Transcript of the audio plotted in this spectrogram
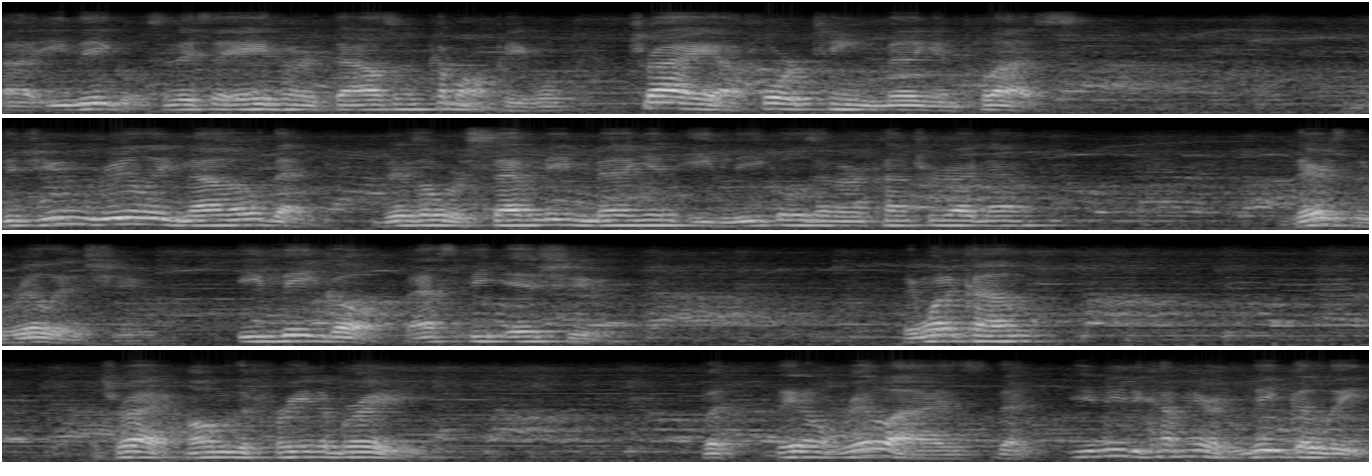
uh, illegals. And they say 800,000. Come on, people. Try uh, 14 million plus. Did you really know that there's over 70 million illegals in our country right now? There's the real issue. Illegal. That's the issue. They want to come. That's right. Home of the free and the brave but they don't realize that you need to come here legally.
